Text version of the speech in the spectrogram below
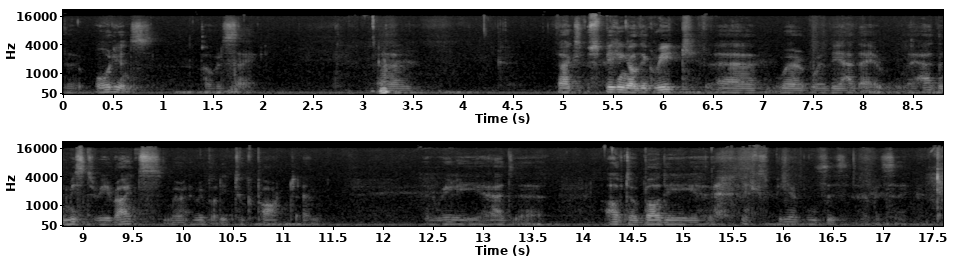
the audience, I would say. Um, like speaking of the Greek, uh, where where they had they, they had the mystery rites, where everybody took part and and really had uh, out of body experiences. I would say.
